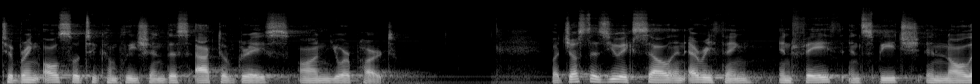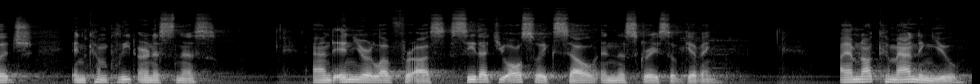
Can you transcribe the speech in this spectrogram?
to bring also to completion this act of grace on your part. But just as you excel in everything, in faith, in speech, in knowledge, in complete earnestness, and in your love for us, see that you also excel in this grace of giving. I am not commanding you,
